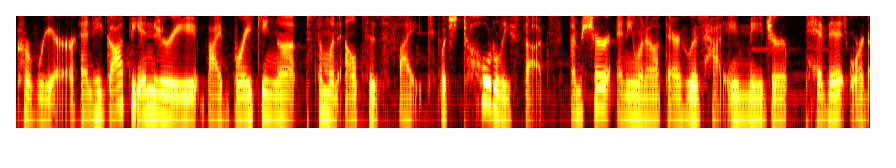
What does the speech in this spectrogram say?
career. And he got the injury by breaking up someone else's fight, which totally sucks. I'm sure anyone out there who has had a major pivot or an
